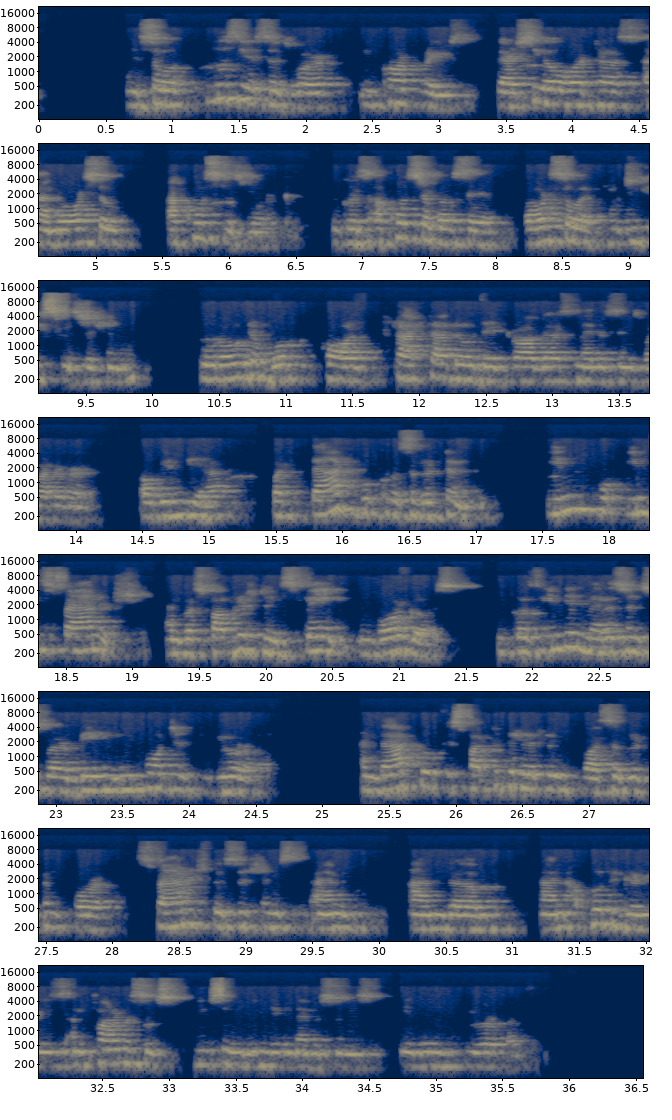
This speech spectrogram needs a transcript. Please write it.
And so Clusius's work incorporates Garcia Orta's and also Acosta's work, because Acosta was a, also a Portuguese physician who wrote a book called Tratado de Drogas, Medicines, whatever, of India. But that book was written in, in Spanish and was published in Spain, in Burgos, because Indian medicines were being imported to Europe. And that book is particularly was written for Spanish physicians and and um, and apothecaries and pharmacists using Indian medicines in Europe.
